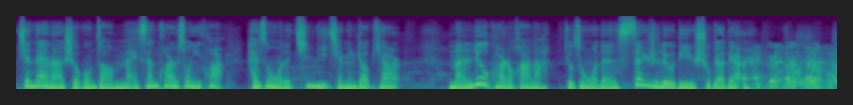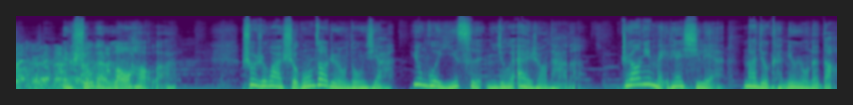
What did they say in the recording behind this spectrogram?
现在呢，手工皂买三块送一块，还送我的亲笔签名照片儿。满六块的话呢，就送我的三十六 D 鼠标垫儿。手感老好了。说实话，手工皂这种东西啊，用过一次你就会爱上它的。只要你每天洗脸，那就肯定用得到。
